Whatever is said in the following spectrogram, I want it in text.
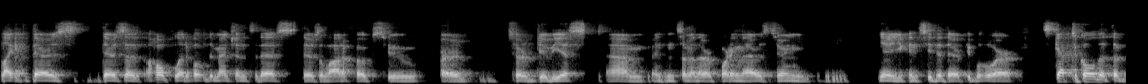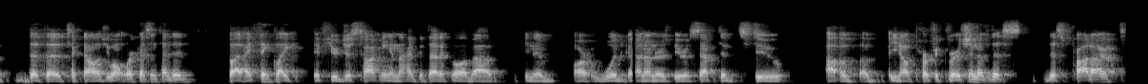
like there's there's a whole political dimension to this. There's a lot of folks who are sort of dubious um, in some of the reporting that I was doing. You know, you can see that there are people who are skeptical that the that the technology won't work as intended. But I think like if you're just talking in the hypothetical about you know, are would gun owners be receptive to a, a you know a perfect version of this this product?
